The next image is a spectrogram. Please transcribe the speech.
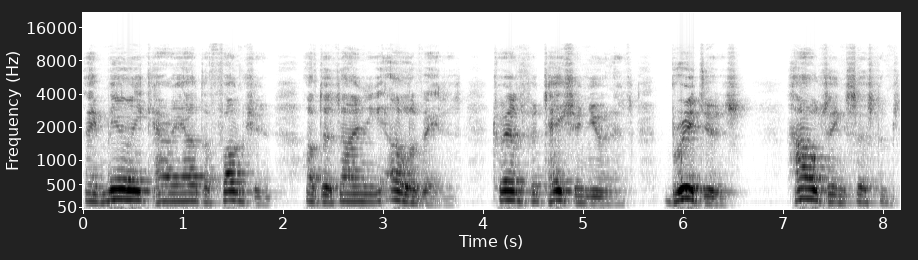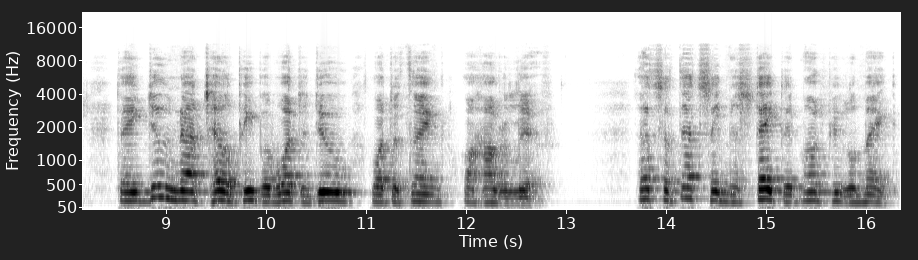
They merely carry out the function of designing elevators, transportation units, bridges, housing systems. They do not tell people what to do, what to think, or how to live. That's a, that's a mistake that most people make.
